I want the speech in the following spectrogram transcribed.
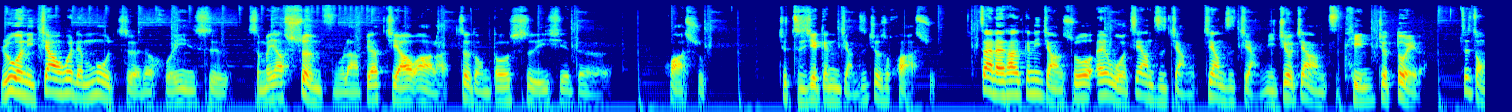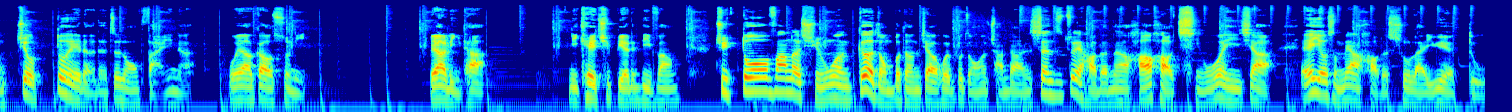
如果你教会的牧者的回应是什么要顺服啦，不要骄傲啦，这种都是一些的话术，就直接跟你讲，这就是话术。再来，他跟你讲说，哎，我这样子讲，这样子讲，你就这样子听就对了，这种就对了的这种反应呢，我要告诉你，不要理他，你可以去别的地方，去多方的询问各种不同教会、不同的传道人，甚至最好的呢，好好请问一下，哎，有什么样好的书来阅读。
